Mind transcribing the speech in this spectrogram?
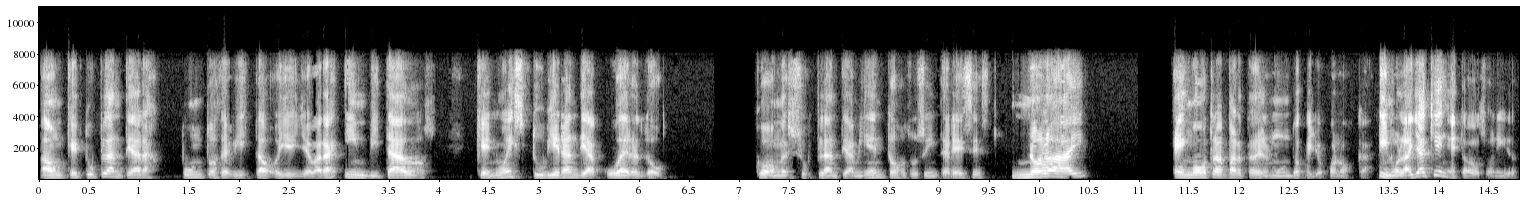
aunque tú plantearas puntos de vista o llevaras invitados que no estuvieran de acuerdo con sus planteamientos o sus intereses, no la hay en otra parte del mundo que yo conozca. Y no la hay aquí en Estados Unidos.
